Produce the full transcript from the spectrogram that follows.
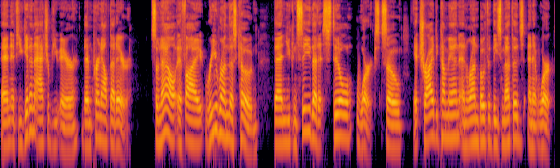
and if you get an attribute error, then print out that error. So now if I rerun this code, then you can see that it still works. So it tried to come in and run both of these methods and it worked.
